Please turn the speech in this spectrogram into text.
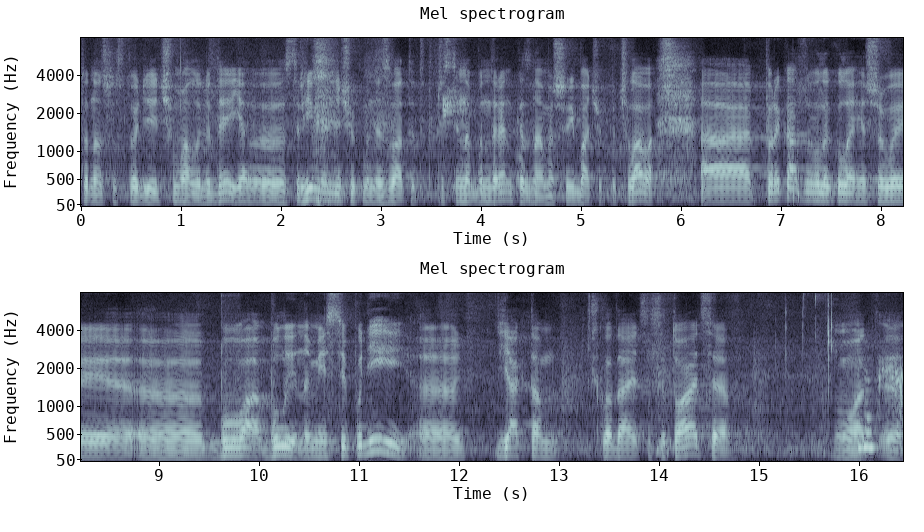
Тут у нас у студії чимало людей. Я е, Сергій Мельничук мене звати. Тут Кристина Бондаренко з нами ще і бачу Кочелава. Переказували колеги, що ви е, були на місці подій. Е, Як там складається ситуація? От. Е,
